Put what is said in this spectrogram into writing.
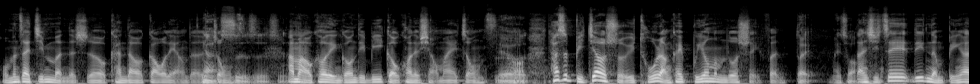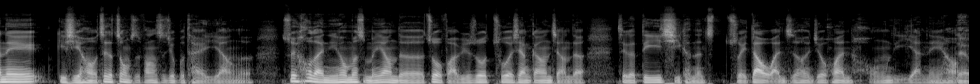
我们在金门的时候看到高粱的啊种子，是是是。阿马克林工地狗矿的小麦种子对。哈，它是比较属于土壤可以不用那么多水分。对，没错。但是这你冷平安呢，其实哈这个种植方式就不太一样了。所以后来你有没有什么样的做法？比如说，除了像刚刚讲的这个第一期可能水稻完之后，你就换红梨啊那哈对。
